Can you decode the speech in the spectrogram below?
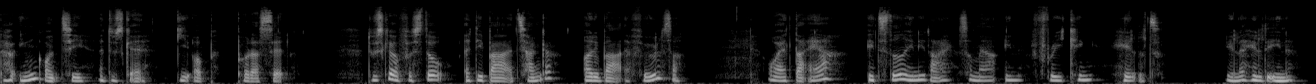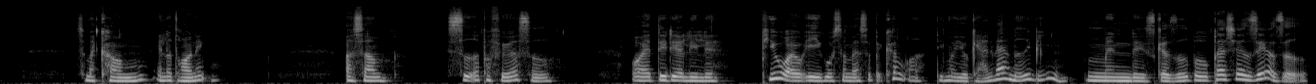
Der er jo ingen grund til, at du skal give op på dig selv. Du skal jo forstå, at det bare er tanker, og det bare er følelser. Og at der er et sted inde i dig, som er en freaking held. Eller heldinde. som er kongen eller dronningen, og som sidder på førersædet, og at det der lille pivrøv-ego, som er så bekymret, de må jo gerne være med i bilen, men det skal sidde på passagersædet,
